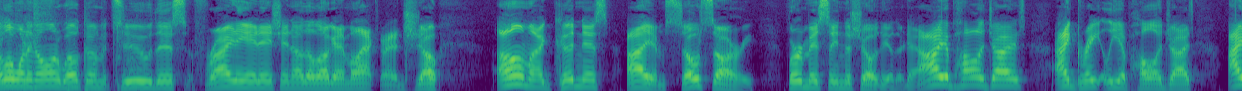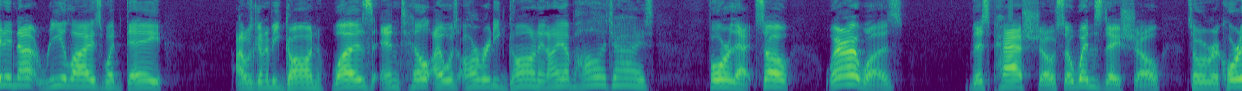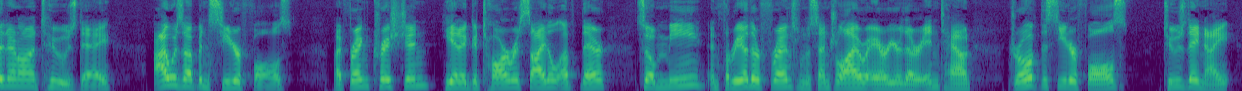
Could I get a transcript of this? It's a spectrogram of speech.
Hello, one and all, and welcome to this Friday edition of the Logan Blackman Show. Oh my goodness, I am so sorry for missing the show the other day. I apologize. I greatly apologize. I did not realize what day I was going to be gone was until I was already gone, and I apologize for that. So, where I was this past show, so Wednesday show, so we recorded it on a Tuesday. I was up in Cedar Falls. My friend Christian, he had a guitar recital up there. So me and three other friends from the Central Iowa area that are in town drove up to Cedar Falls Tuesday night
